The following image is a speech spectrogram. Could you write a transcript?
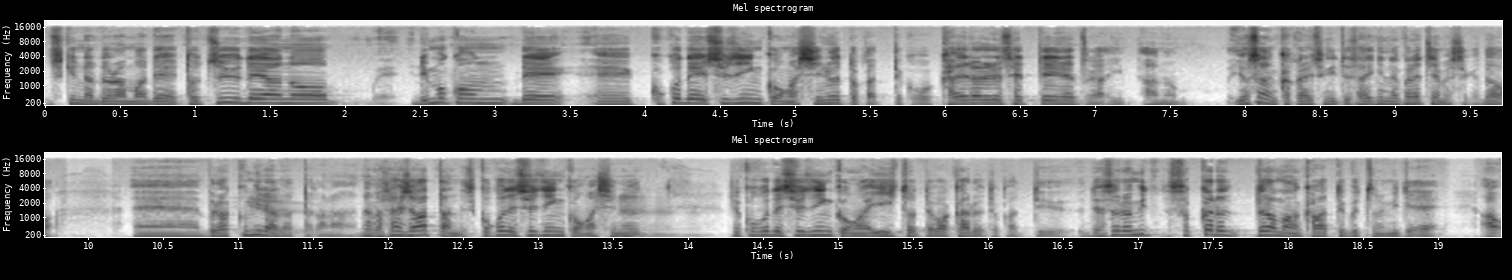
きなドラマで途中であのリモコンで、えーここで主人公が死ぬとかってこう変えられる設定のやつがいあの予算かかりすぎて最近なくなっちゃいましたけど、えーブラックミラーだったかな、なんか最初あったんです。ここで主人公が死ぬ、でここで主人公がいい人って分かるとかっていう。でそれを見てそこからドラマが変わっていくっていうのを見てあ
